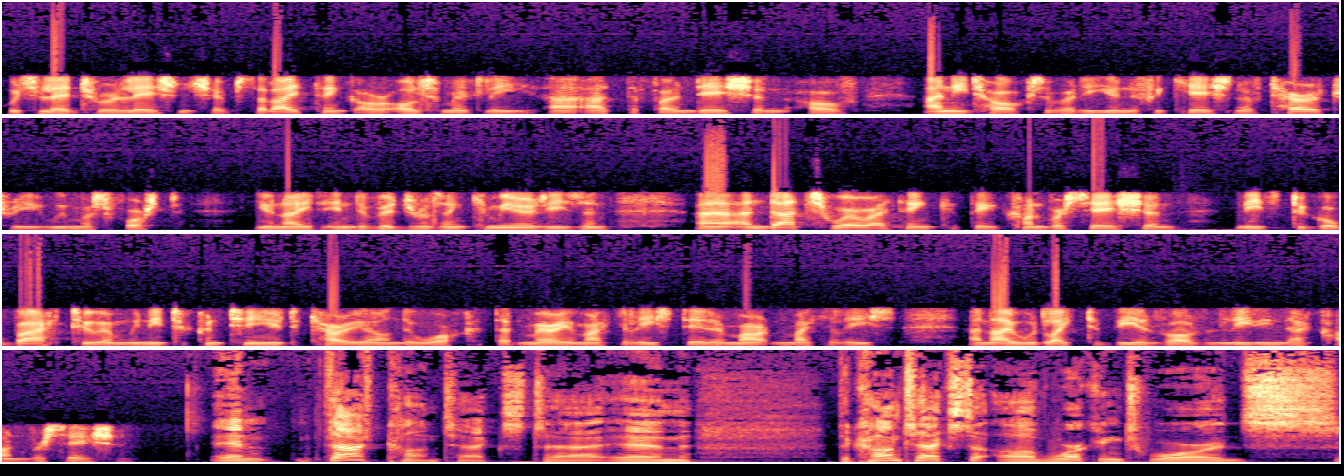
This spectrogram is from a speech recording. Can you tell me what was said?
which led to relationships that I think are ultimately uh, at the foundation of any talks about a unification of territory. We must first unite individuals and communities, and uh, and that's where I think the conversation needs to go back to, and we need to continue to carry on the work that Mary McAleese did and Martin McAleese, and I would like to be involved in leading that conversation. In that context, uh, in the context of working towards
